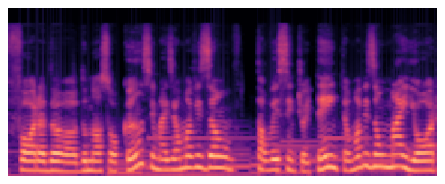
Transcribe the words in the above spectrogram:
fora do, do nosso alcance, mas é uma visão talvez 180, uma visão maior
